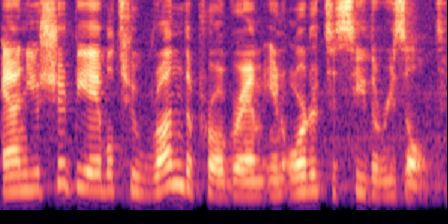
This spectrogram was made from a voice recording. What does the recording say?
and you should be able to run the program in order to see the result.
